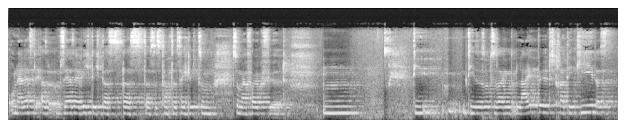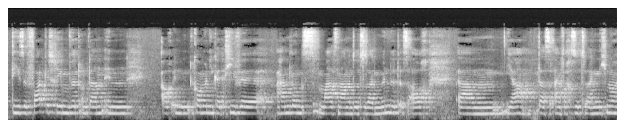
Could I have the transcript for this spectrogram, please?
unerlässlich, also sehr, sehr wichtig, dass, dass, dass es dann tatsächlich zum, zum Erfolg führt. Mm, die, diese sozusagen Leitbildstrategie, dass diese fortgeschrieben wird und dann in, auch in kommunikative Handlungsmaßnahmen sozusagen mündet, ist auch ähm, ja, dass einfach sozusagen nicht nur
